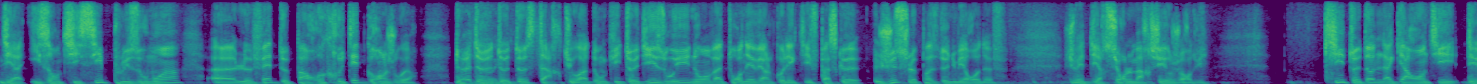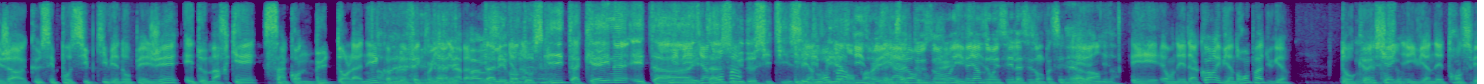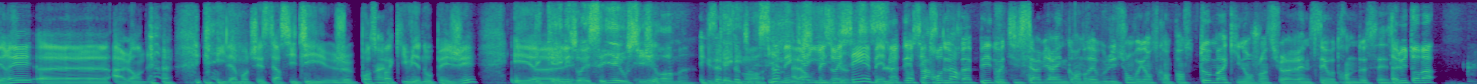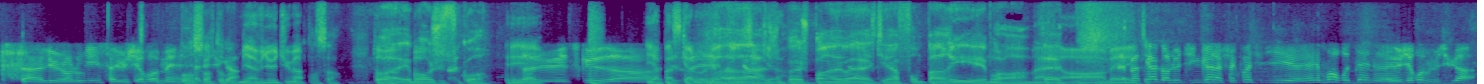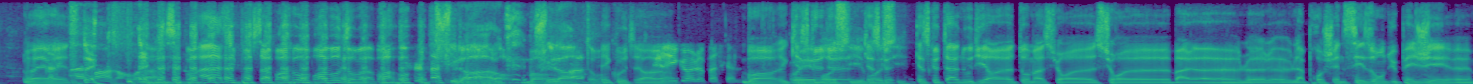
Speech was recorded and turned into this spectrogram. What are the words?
dire ils anticipent plus ou moins euh, le fait de pas recruter de grands joueurs, de, de, Ah oui. de- de stars, tu vois. Donc ils te disent oui, nous on va tourner vers le collectif, parce que juste le poste de numéro 9, je vais te dire sur le marché aujourd'hui. Qui te donne la garantie déjà que c'est possible qu'il vienne au PSG et de marquer 50 buts dans l'année Ah comme ouais, le fait oui, qu'il il y a pas T'as. Lewandowski, t'as Kane et t'as Oui, celui de City. Ils C'est viendront pas. ils ont essayé la saison passée. Et, et on est d'accord, ils viendront pas du gars. Donc euh, Kane, il vient d'être transféré. Euh, Haaland, il est à Manchester City. Je pense Ouais. pas qu'il vienne au PSG. Et Mais euh, Kane, ils ont essayé aussi, Jérôme. Exactement. Kane, ils ont essayé. Non, mais Alors, Kane, ils ont messieurs, essayé, mais le départ trop de. Mbappé doit-il servir à une grande révolution Voyons ce qu'en pense Thomas qui nous rejoint sur RMC au 32-16. Salut Thomas. Salut Jean-Louis, salut Jérôme. et Bonsoir, salut, Thomas. Bienvenue, tu m'as. Bonsoir. Ouais, et bon, je suis quoi Et- Salut, excuse. euh, Il y a Pascal. Olmet. Ah, je, je pense, ouais, tu es à fond Paris et voilà. Bah, non, mais- Eh, Pascal, dans le jingle, à chaque fois, tu dis eh, Moi, Roten, euh, Jérôme, je suis là. Ouais, ouais. Voilà. Ah, c'est pour, ah, c'est pour ça. Bravo, bravo Thomas. Bravo. Je suis là, alors. Bon. Je suis là. Écoute, euh, Je rigole, Pascal. Bon, qu'est-ce Oui, que moi tu- aussi, qu'est-ce moi que- aussi. Qu'est-ce que tu as à nous dire, euh, Thomas, sur euh, sur euh, bah, euh, le- le- la prochaine saison du PSG euh,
